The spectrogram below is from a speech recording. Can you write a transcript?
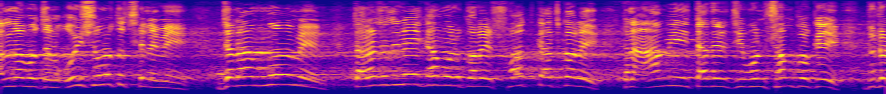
আল্লাহ বলছেন, ওই সমস্ত ছেলে মেয়ে যারা মোমেন, তারা যদি নেক আমল করে, সৎ কাজ করে, তাহলে আমি তাদের জীবন সম্পর্কে দুটো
